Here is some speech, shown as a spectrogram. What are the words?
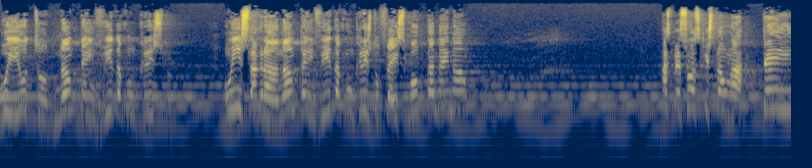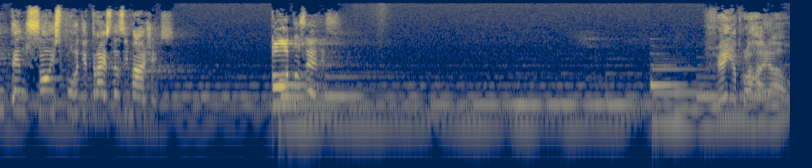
O YouTube não tem vida com Cristo. O Instagram não tem vida com Cristo. O Facebook também não. As pessoas que estão lá têm intenções por detrás das imagens. Todos eles. Venha para o arraial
